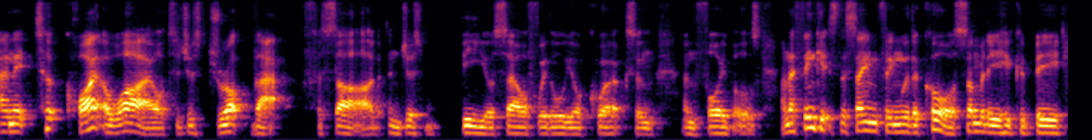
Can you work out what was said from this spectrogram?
And it took quite a while to just drop that facade and just be yourself with all your quirks and and foibles. And i think it's the same thing with a course somebody who could be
